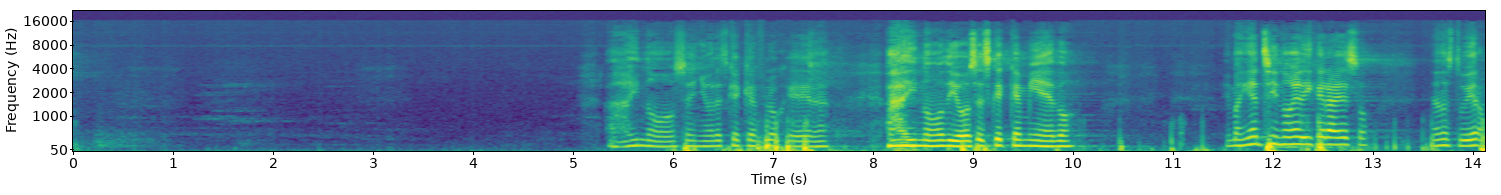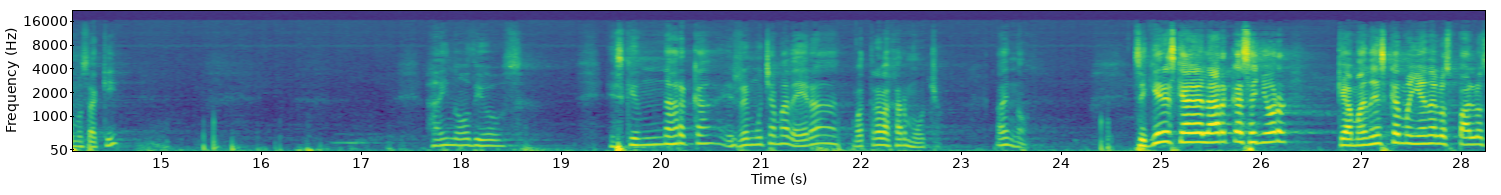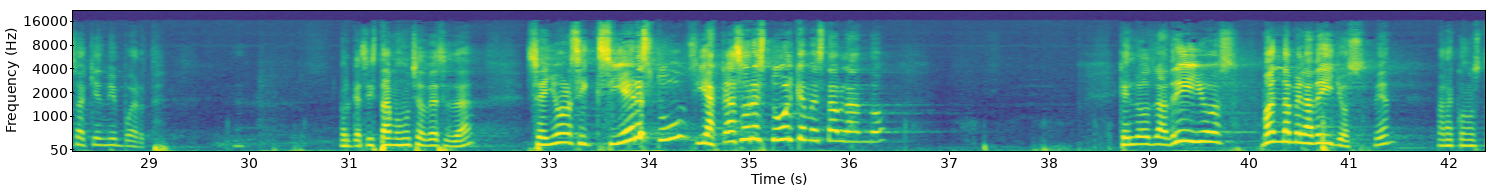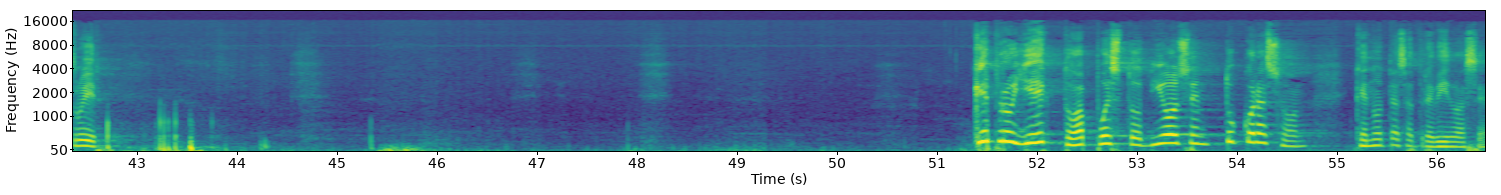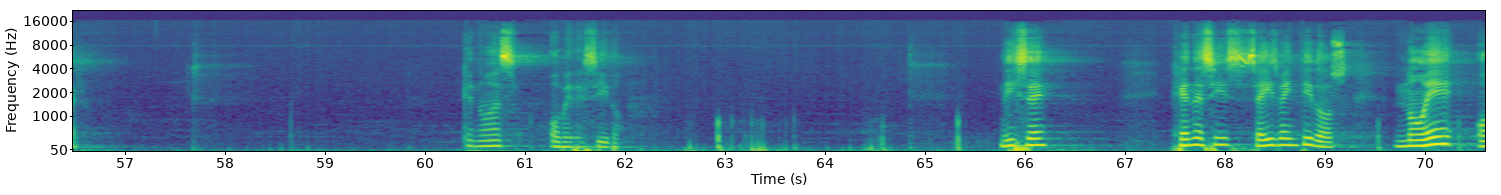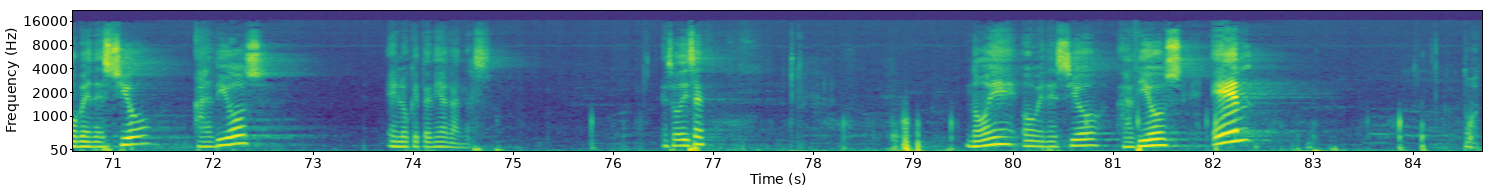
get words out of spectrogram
Ay, no, Señor, es que qué flojera. Ay, no, Dios, es que qué miedo. Imagínate si Noé dijera eso, ya no estuviéramos aquí. Ay, no, Dios, es que un arca es de mucha madera, va a trabajar mucho. Ay, no. Si quieres que haga el arca, Señor, que amanezcan mañana los palos aquí en mi puerta. Porque así estamos muchas veces, ¿verdad? Señor, si, si eres tú, si acaso eres tú el que me está hablando, que los ladrillos, mándame ladrillos, ¿bien? Para construir. ¿Qué proyecto ha puesto Dios en tu corazón que no te has atrevido a hacer? Que no has obedecido. Dice Génesis 6:22, Noé obedeció a Dios en lo que tenía ganas. Eso dice. Noé obedeció a Dios en todo.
